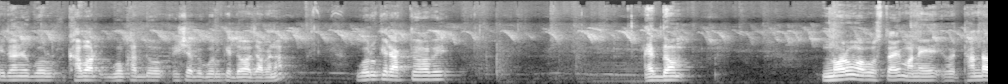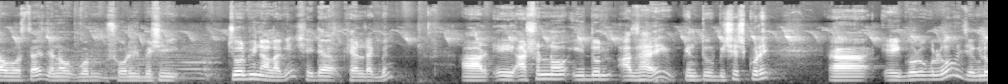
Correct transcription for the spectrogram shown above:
এই ধরনের গরু, খাবার, গোখাদ্য হিসাবে গরুকে দেওয়া যাবে না। গরুকে রাখতে হবে একদম নরম অবস্থায় মানে ঠান্ডা অবস্থায় যেন গরুর শরীর বেশি চর্বি না লাগে, সেইটা খেয়াল রাখবেন। আর এই আসন্ন ঈদুল আজহায় কিন্তু বিশেষ করে এই গরুগুলো যেগুলো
